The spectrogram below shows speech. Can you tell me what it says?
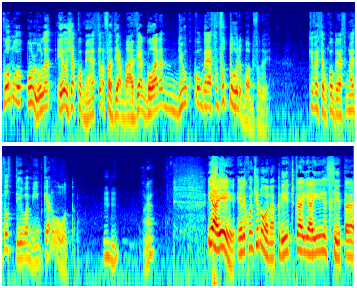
como o Lula, eu já começo a fazer a base agora de um Congresso futuro, Bob Furuia. Que vai ser um Congresso mais hostil a mim do que era o outro. Uhum. Né? E aí, ele continuou na crítica e aí cita,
